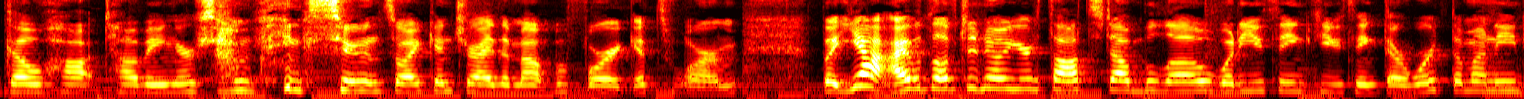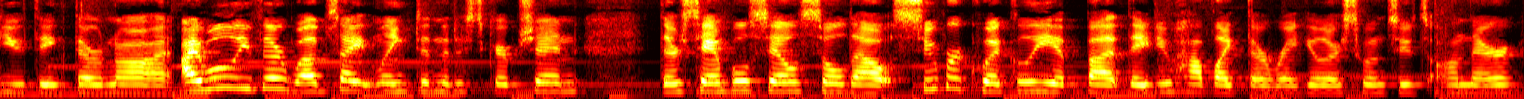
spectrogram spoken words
go hot tubbing or something soon so I can try them out before it gets warm. But yeah, I would love to know your thoughts down below. What do you think? Do you think they're worth the money? Do you think they're not? I will leave their website linked in the description. Their sample sales sold out super quickly, but they do have like their regular swimsuits on there.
